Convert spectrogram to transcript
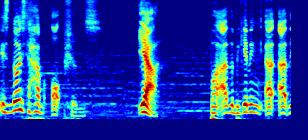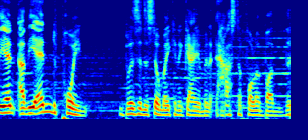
it's nice to have options. Yeah, But at the beginning at, at the end at the end point Blizzard is still making a game and it has to follow by the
